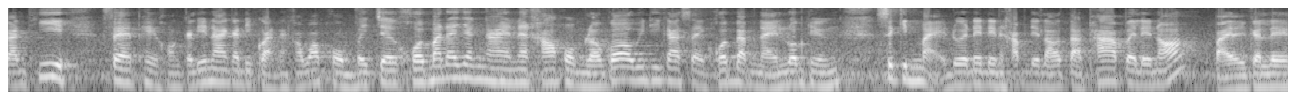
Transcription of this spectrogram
กันที่แฟนเพจของกาลินากันดีกว่านะครับว่าผมไปเจอโค้ดมาได้ยังไงนะครับผมแล้วก็วิธีการใส่โค้ดแบบไหนรวมถึงสกินใหม่ด้วยนั่นเองนะครับเดี๋ยวเราตัดภาพไปเลยเนาะไปกันเลย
